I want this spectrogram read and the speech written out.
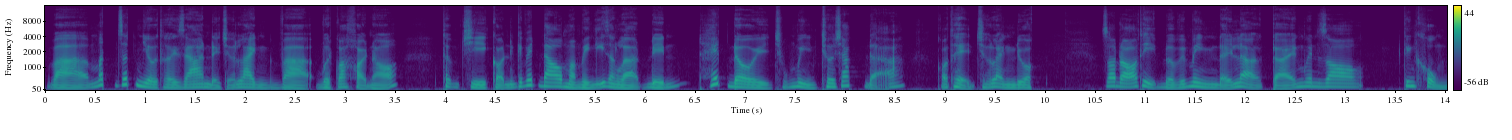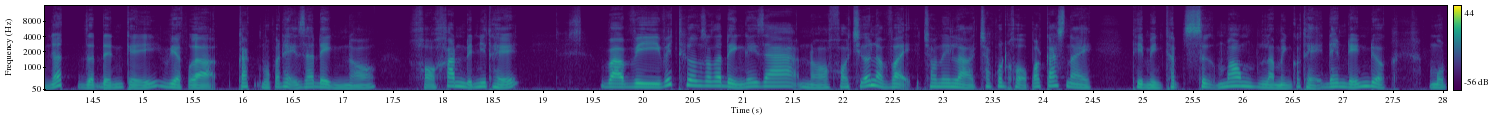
và mất rất nhiều thời gian để chữa lành và vượt qua khỏi nó. Thậm chí có những cái vết đau mà mình nghĩ rằng là đến hết đời chúng mình chưa chắc đã có thể chữa lành được. Do đó thì đối với mình đấy là cái nguyên do kinh khủng nhất dẫn đến cái việc là các mối quan hệ gia đình nó khó khăn đến như thế. Và vì vết thương do gia đình gây ra, nó khó chữa là vậy, cho nên là trong khuôn khổ podcast này thì mình thật sự mong là mình có thể đem đến được một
